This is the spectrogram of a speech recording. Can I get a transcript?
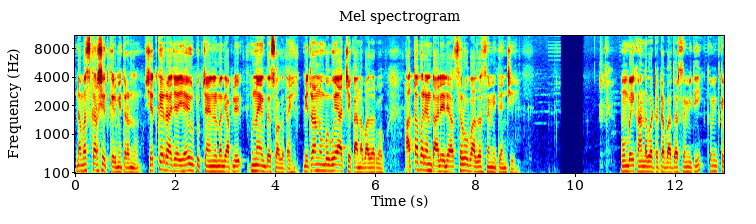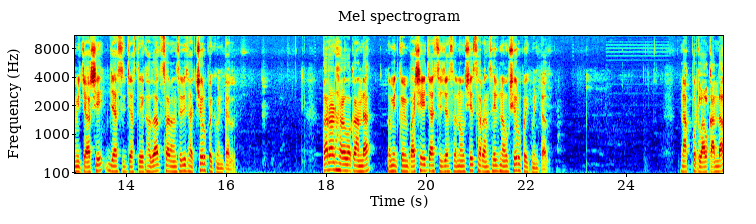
नमस्कार शेतकरी मित्रांनो. शेतकरी राजा या यूट्यूब चॅनलमध्ये आपले पुन्हा एकदा स्वागत आहे. मित्रांनो बघूया आजचे कांदा बाजारभाव. आतापर्यंत आलेल्या सर्व बाजार समित्यांची. मुंबई कांदा बटाटा बाजार समिती कमीत कमी चारशे जास्तीत जास्त एक हजार सरासरी सातशे रुपये क्विंटल. कराड हळवा कांदा कमीत कमी पाचशे जास्तीत जास्त नऊशे सरासरी नऊशे रुपये क्विंटल. नागपूर लाल कांदा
